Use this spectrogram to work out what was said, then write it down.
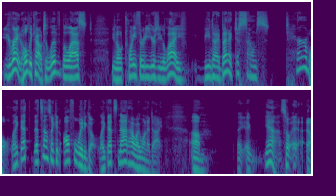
you're right. Holy cow! To live the last you know 20, 30 years of your life being diabetic just sounds terrible. Like that that sounds like an awful way to go. Like that's not how I want to die. Um, I, I, yeah. So I, I,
